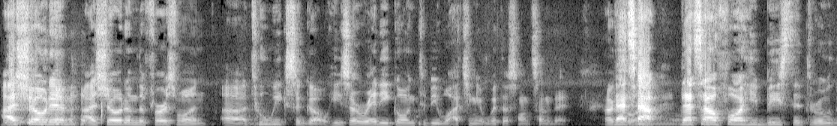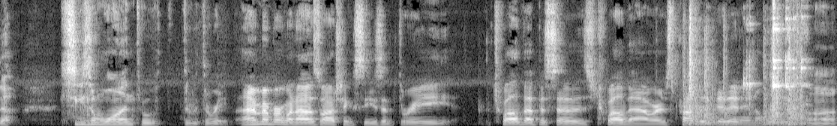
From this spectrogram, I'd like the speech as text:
I showed him. I showed him the first one uh, two weeks ago. He's already going to be watching it with us on Sunday. That's how. That's how far he beasted through the season one through through three. I remember when I was watching season three, 12 episodes, 12 hours, probably did it in a week. Uh huh.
